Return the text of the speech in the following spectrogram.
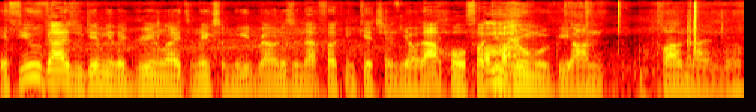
if you guys would give me the green light to make some weed brownies in that fucking kitchen, yo, that whole oh fucking my- room would be on cloud nine, bro.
